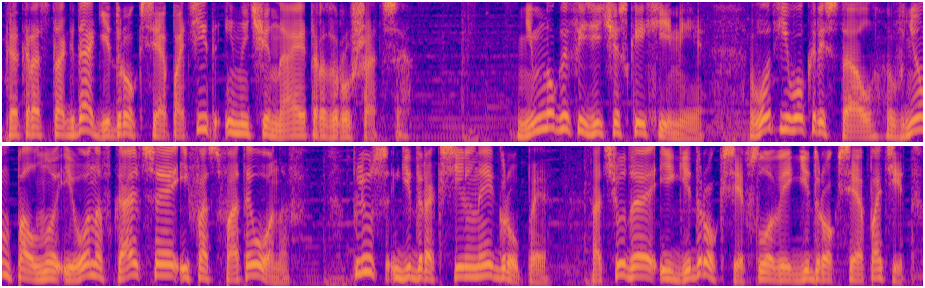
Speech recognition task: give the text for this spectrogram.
Как раз тогда гидроксиапатит и начинает разрушаться. Немного физической химии. Вот его кристалл, в нем полно ионов кальция и фосфат ионов. Плюс гидроксильные группы. Отсюда и гидрокси в слове гидроксиапатит.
